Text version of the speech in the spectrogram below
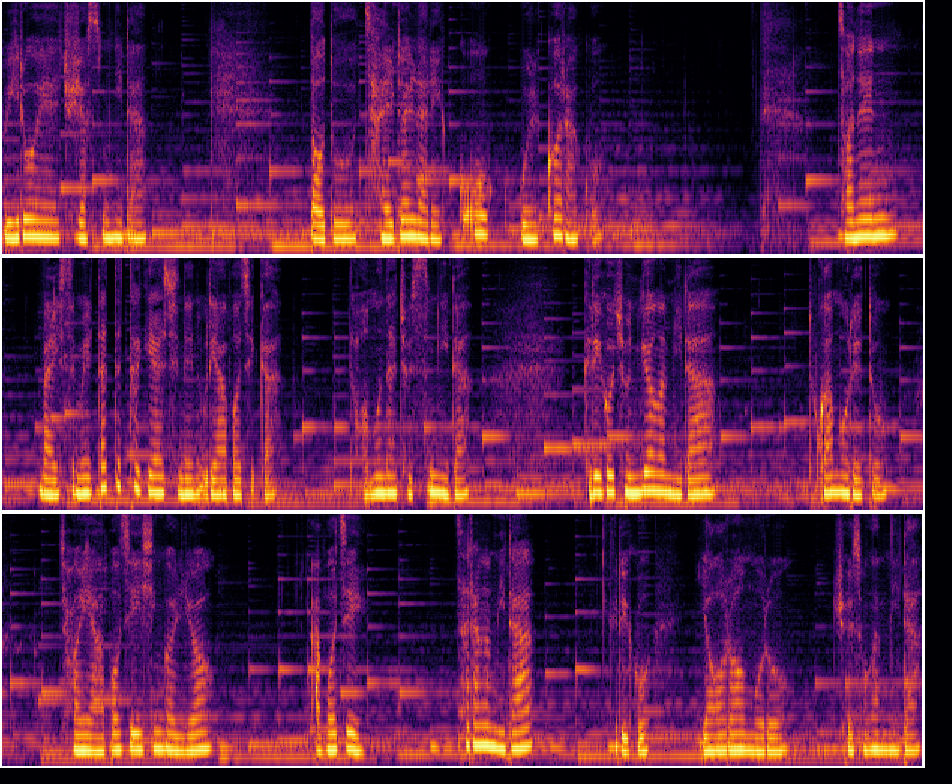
위로해 주셨습니다. 너도 잘 될 날이 꼭 올 거라고. 저는 말씀을 따뜻하게 하시는 우리 아버지가 너무나 좋습니다. 그리고 존경합니다. 누가 뭐래도 저희 아버지이신걸요. 아버지, 사랑합니다. 그리고 여러모로 죄송합니다.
